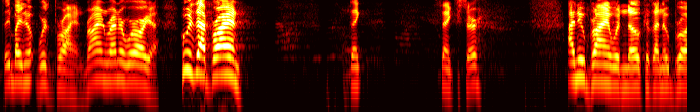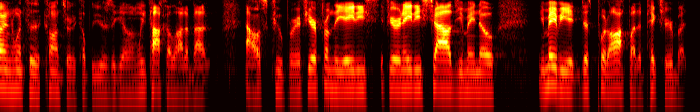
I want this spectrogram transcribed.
Does anybody know? Where's Brian? Brian Renner, where are you? Who is that, Brian? Thank, thank you, sir. I knew Brian would know because I knew Brian went to the concert a couple years ago, and we talk a lot about Alice Cooper. If you're from the 80s, if you're an 80s child, you may know, you may be just put off by the picture, but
